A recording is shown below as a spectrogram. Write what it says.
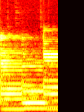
Música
